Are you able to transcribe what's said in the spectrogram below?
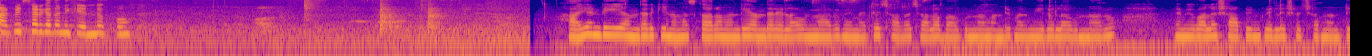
నడిపిస్తాడు కదా నీకు ఎందుకు హాయ్ అండి అందరికీ నమస్కారం అండి. అందరు ఎలా ఉన్నారు? మేమైతే చాలా చాలా బాగున్నామండి. మరి మీరు ఎలా ఉన్నారు? మేము ఇవాళ షాపింగ్కి వెళ్ళేసి వచ్చామంటే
